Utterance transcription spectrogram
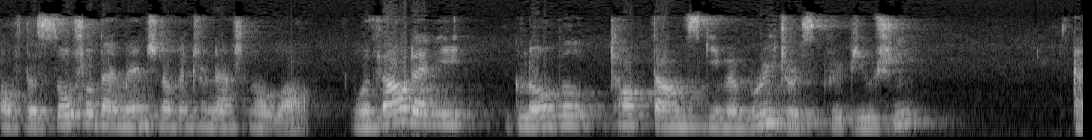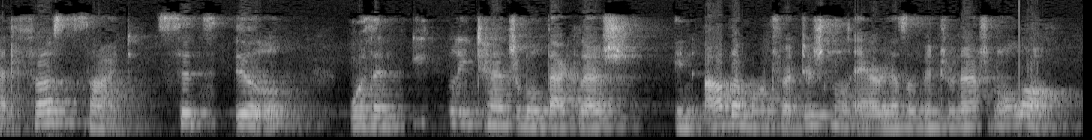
of the social dimension of international law without any global top-down scheme of redistribution, at first sight sits ill with an equally tangible backlash in other more traditional areas of international law.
